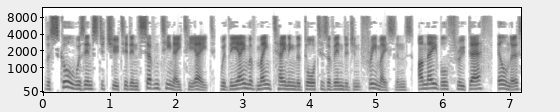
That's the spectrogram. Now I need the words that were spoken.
The school was instituted in 1788, with the aim of maintaining the daughters of indigent Freemasons, unable through death, illness,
